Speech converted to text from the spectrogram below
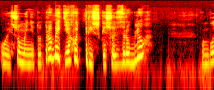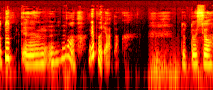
Ой, що мені тут робити? Я хоч трішки щось зроблю, бо тут е, ну, непорядок. Тут ось о,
